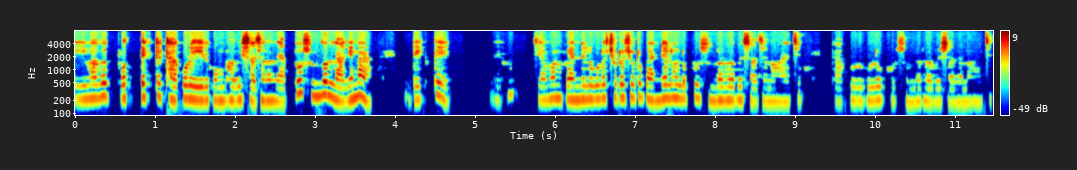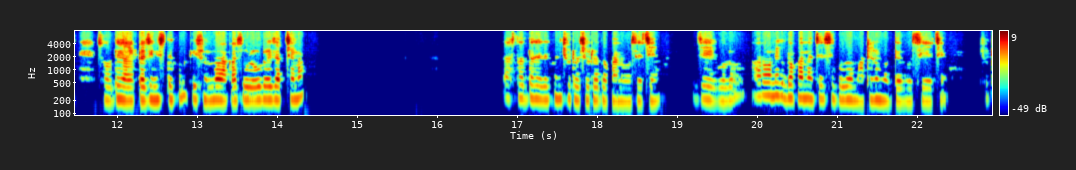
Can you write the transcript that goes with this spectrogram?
এইভাবে প্রত্যেকটা ঠাকুর এইরকম ভাবে সাজানো এত সুন্দর লাগে না। দেখতে, দেখুন, যেমন প্যান্ডেলগুলো ছোট ছোট প্যান্ডেল হলো খুব সুন্দরভাবে সাজানো হয়েছে। ঠাকুরগুলো খুব সুন্দরভাবে সাজানো হয়েছে। সব থেকে আরেকটা জিনিস দেখুন, কি সুন্দর আকাশ উড়ে উড়ে যাচ্ছে না? রাস্তার ধারে দেখুন, ছোট ছোট দোকান বসেছে, যে এগুলো, আরও অনেক দোকান আছে সেগুলো মাঠের মধ্যে বসিয়েছে। ছোট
